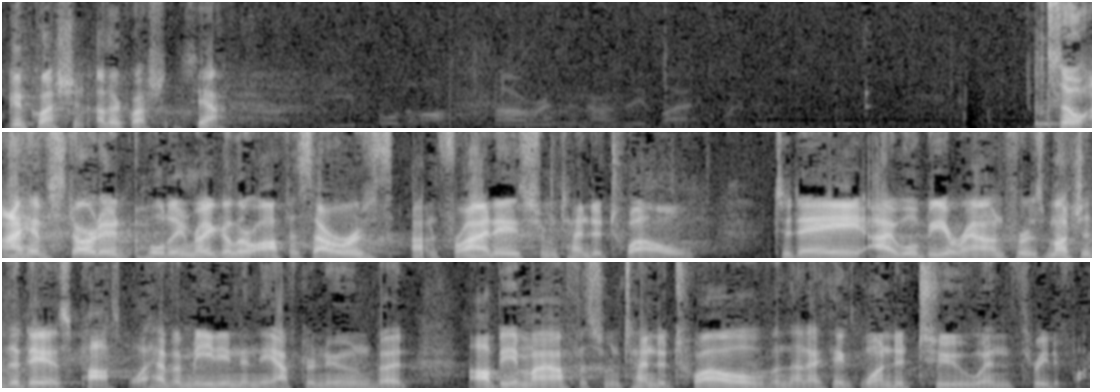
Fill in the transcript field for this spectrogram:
Good question. Other questions? Yeah. So I have started holding regular office hours on Fridays from 10 to 12. Today, I will be around for as much of the day as possible. I have a meeting in the afternoon, but I'll be in my office from 10 to 12, and then I think 1 to 2 and 3 to 5.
